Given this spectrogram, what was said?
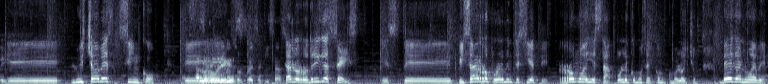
Eh, Luis Chávez, 5. Carlos Rodríguez. Sorpresa, quizás. Carlos Rodríguez, 6. Este, Pizarro probablemente 7. Romo ahí está, ponle como, como, como el 8. Vega 9.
